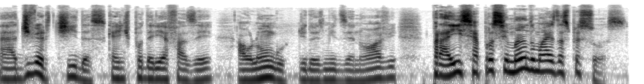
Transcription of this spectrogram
é, divertidas que a gente poderia fazer ao longo de 2019 para ir se aproximando mais das pessoas.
